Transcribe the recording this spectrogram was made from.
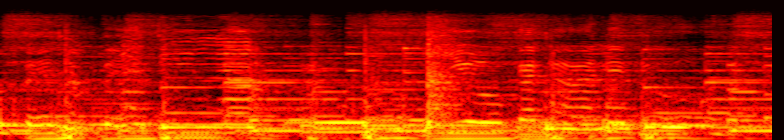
bella Io canale do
